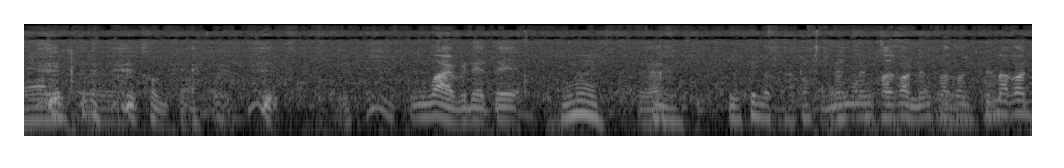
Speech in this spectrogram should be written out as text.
แพ้เลยของแท้มึงไหวไปเนี่ยเต้เหนื่อยนะกินขึ้นมาครับนั่งนั่งพักก่อนนั่งพักก่อนขึ้นมาก่อน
